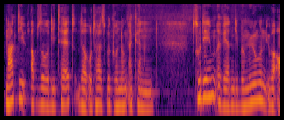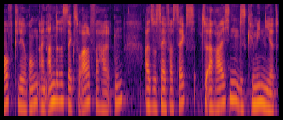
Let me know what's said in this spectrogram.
mag die Absurdität der Urteilsbegründung erkennen. Zudem werden die Bemühungen über Aufklärung, ein anderes Sexualverhalten, also Safer Sex, zu erreichen, diskriminiert.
